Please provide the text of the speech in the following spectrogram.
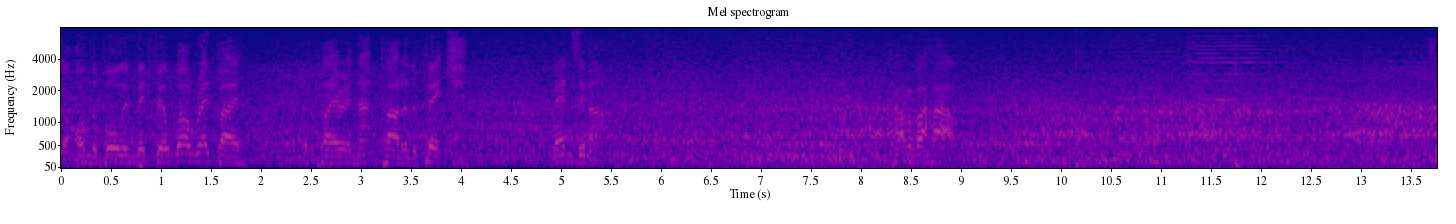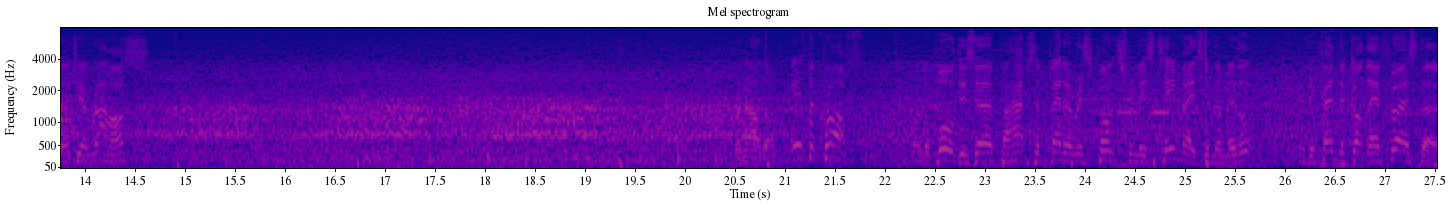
Got on the ball in midfield, well read by the player in that part of the pitch. Benzema. Carvajal. Sergio Ramos. Ronaldo. Here's the cross. Well, the ball deserved perhaps a better response from his teammates in the middle. The defender got there first, though.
